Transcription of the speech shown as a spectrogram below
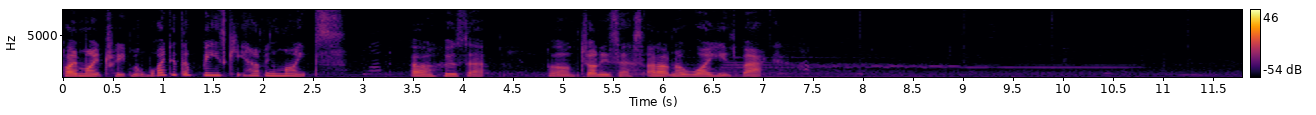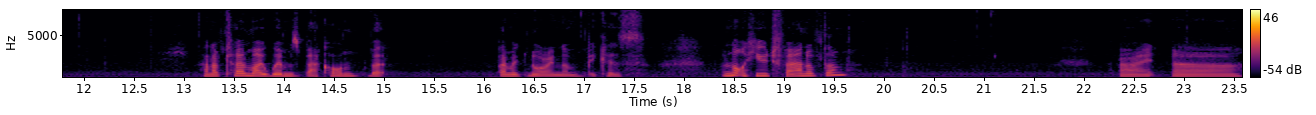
Apply mite treatment. Why did the bees keep having mites? Oh, who's that? Oh, Johnny Zest. I don't know why he's back. And I've turned my whims back on, but I'm ignoring them because I'm not a huge fan of them. Alright, uh,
